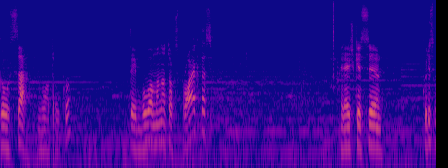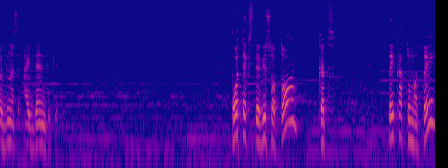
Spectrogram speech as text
gausa nuotraukų. Tai buvo mano toks projektas, reiškia, kuris vadinasi Identity. Potekstė viso to, kad tai, ką tu matai,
